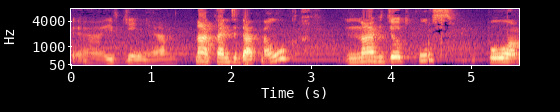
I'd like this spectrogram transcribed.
э, Евгения, она кандидат наук, она ведет курс по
